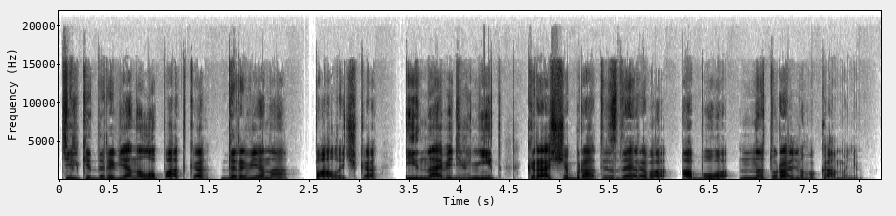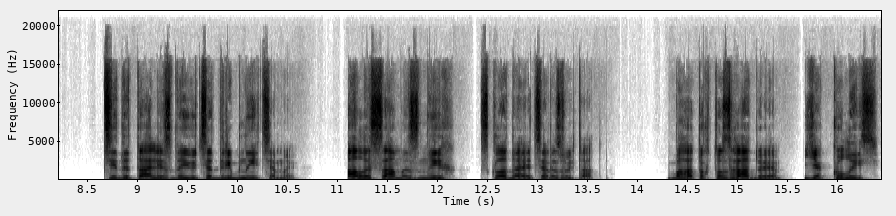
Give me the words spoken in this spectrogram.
тільки дерев'яна лопатка, дерев'яна паличка і навіть гніт краще брати з дерева або натурального каменю. Ці деталі здаються дрібницями, але саме з них складається результат. Багато хто згадує, як колись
